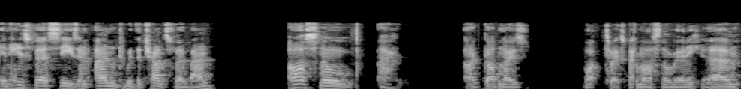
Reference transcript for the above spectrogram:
in his first season and with the transfer ban. Arsenal, uh, God knows what to expect from Arsenal, really. Um,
